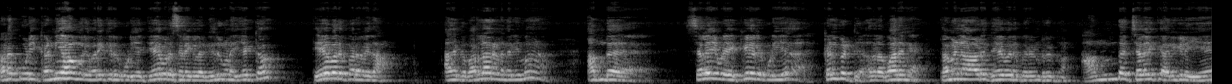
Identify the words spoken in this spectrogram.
கடக்கூடி கன்னியாகுமரி வரைக்கும் இருக்கக்கூடிய தேவர சிலைகளை நிறுவன இயக்கம் தேவர் பறவை தான் அதுக்கு வரலாறு என்ன தெரியுமா? அந்த சிலையுடைய கீழே இருக்கக்கூடிய கல்வெட்டு. அதில் பாருங்க தமிழ்நாடு தேவர் பெருன்னு இருக்கும். அந்த சிலைக்கு அருகிலேயே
